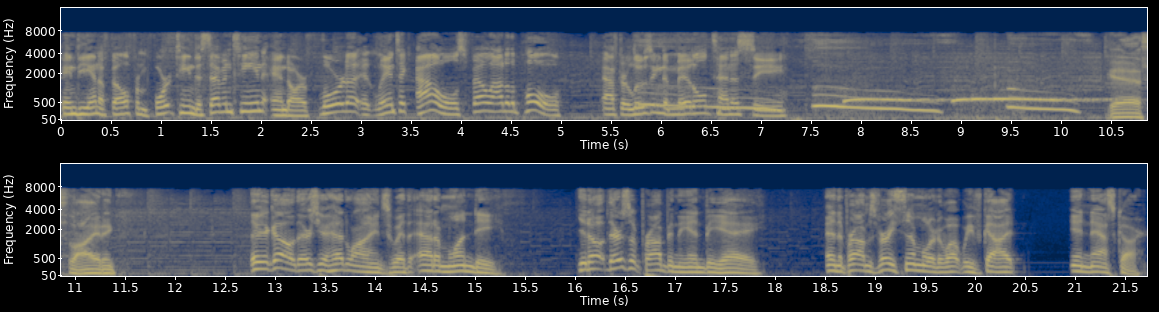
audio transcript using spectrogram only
Indiana fell from 14 to 17, and our Florida Atlantic Owls fell out of the poll after losing to Middle Tennessee. Yeah, sliding. There you go. There's your headlines with Adam Lundy. You know, there's a problem in the NBA, and the problem's very similar to what we've got in NASCAR.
